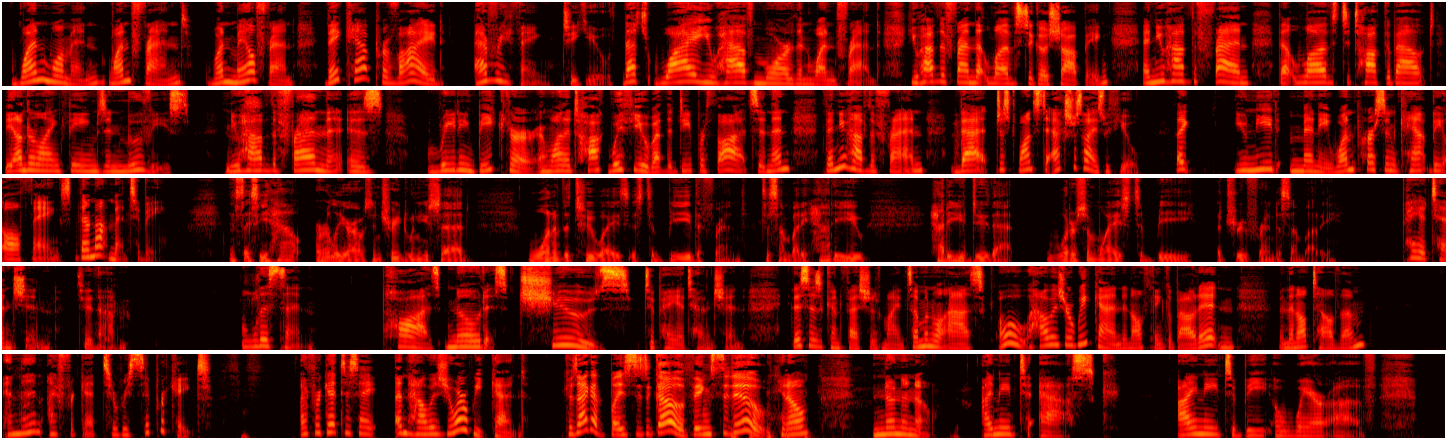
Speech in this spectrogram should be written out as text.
one woman, one friend, one male friend, they can't provide everything to you. That's why you have more than one friend. You have the friend that loves to go shopping, and you have the friend that loves to talk about the underlying themes in movies. You have the friend that is reading Buechner and want to talk with you about the deeper thoughts. And then, then you have the friend that just wants to exercise with you. Like, you need many. One person can't be all things. They're not meant to be. And Stasi, how earlier I was intrigued when you said one of the two ways is to be the friend to somebody. How do you how do you do that? What are some ways to be a true friend to somebody? Pay attention to them. Listen. Pause, notice, choose to pay attention. This is a confession of mine. Someone will ask, Oh, how was your weekend? And I'll think about it and, and then I'll tell them. And then I forget to reciprocate. I forget to say, And how was your weekend? Because I got places to go, things to do, you know? no, no, no. Yeah. I need to ask. I need to be aware of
